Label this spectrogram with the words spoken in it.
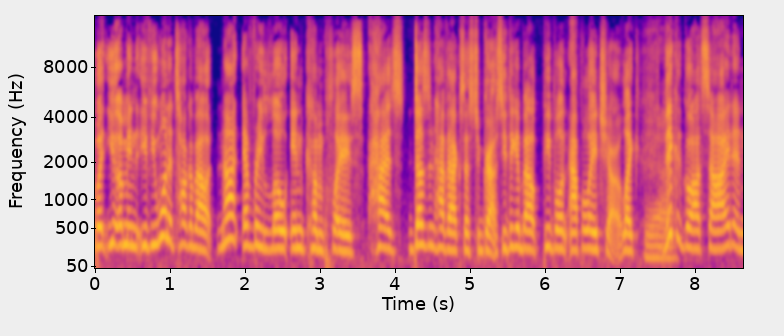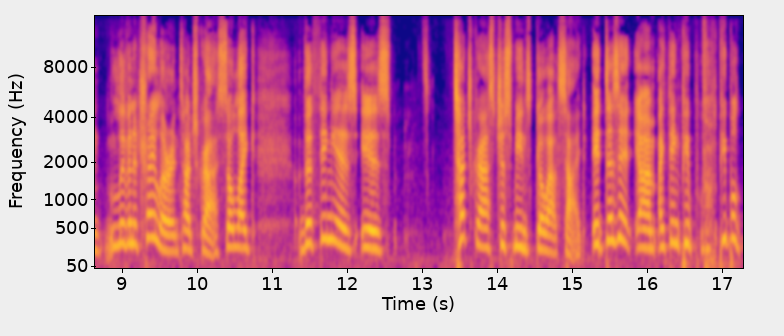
But you I mean if you want to talk about not every low income place has doesn't have access to grass. You think about people in Appalachia, like Yeah. they could go outside and live in a trailer and touch grass. So like the thing is is touch grass just means go outside. It doesn't. Um, I think people people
